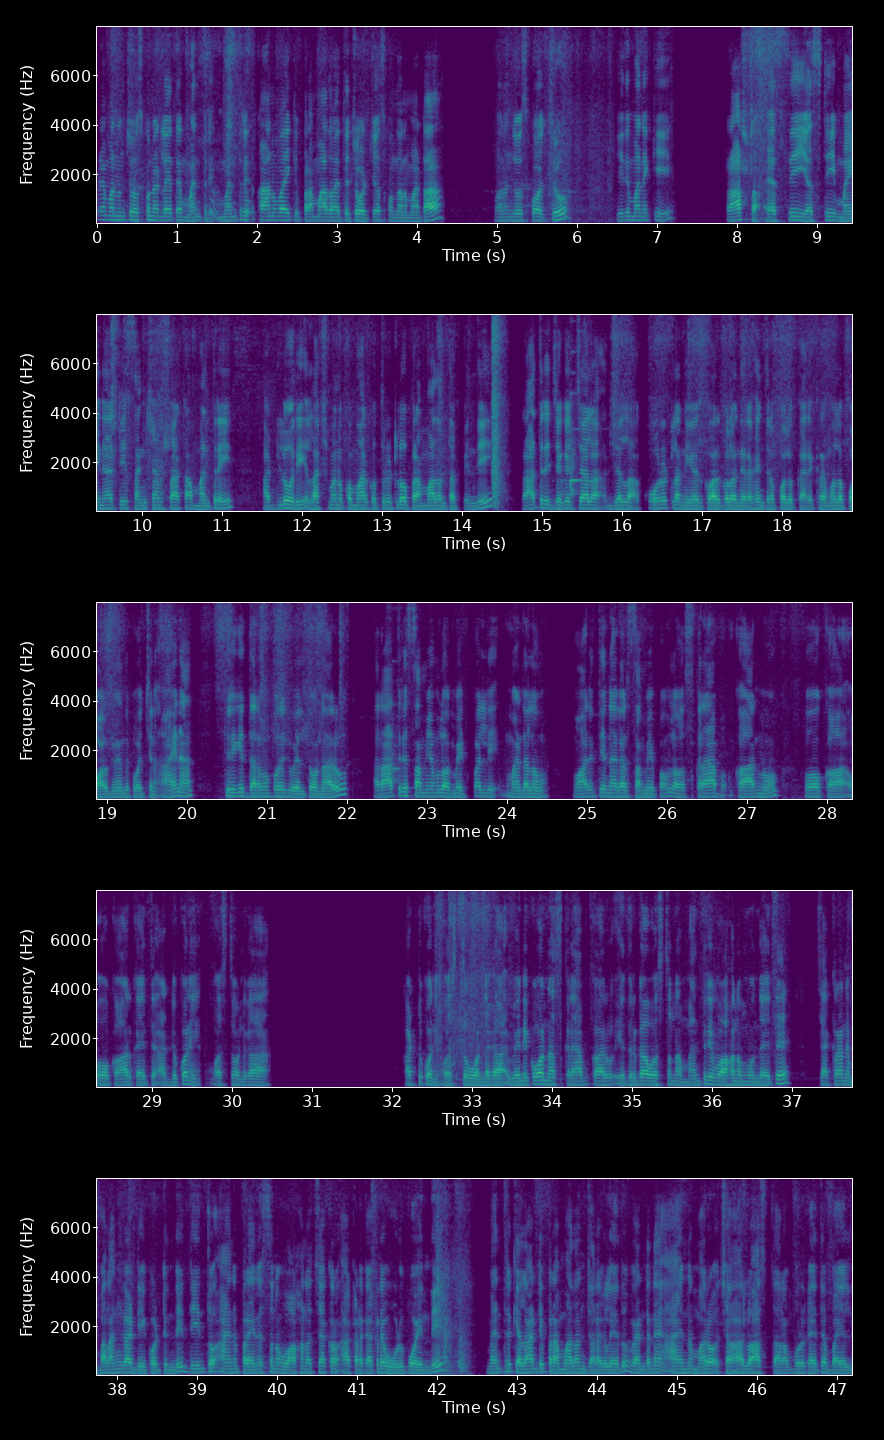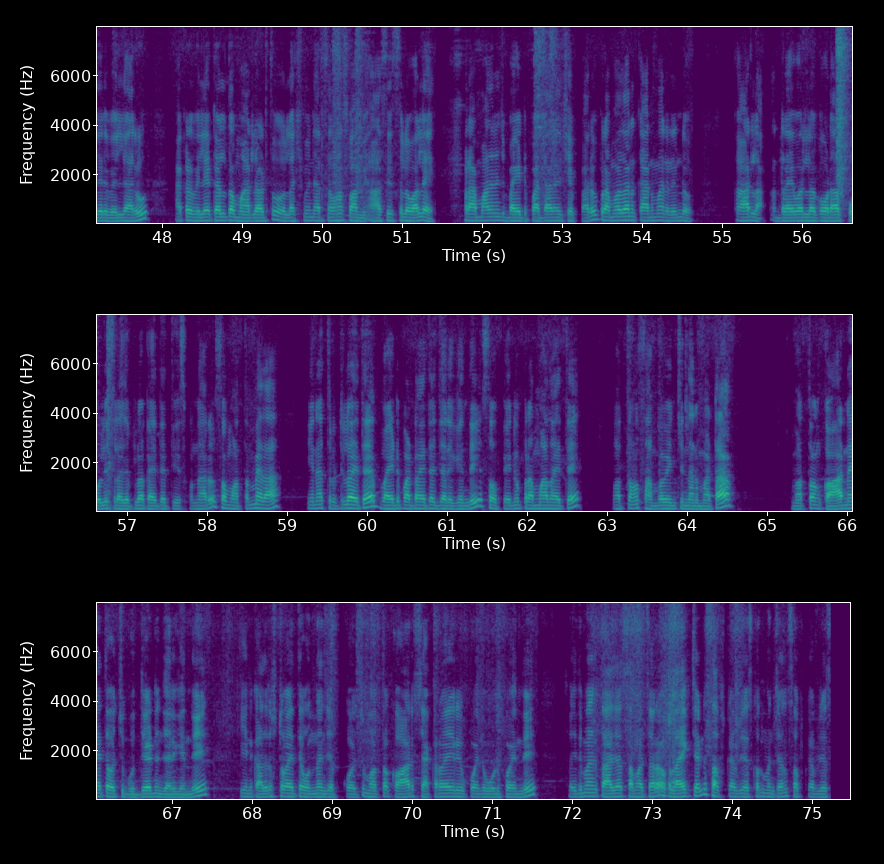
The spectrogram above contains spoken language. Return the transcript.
ఇప్పుడే మనం చూసుకున్నట్లయితే మంత్రి మంత్రి కాన్వాయ్కి ప్రమాదం అయితే చోటు చేసుకుందనమాట మనం చూసుకోవచ్చు. ఇది మనకి రాష్ట్ర ఎస్సీ ఎస్టీ మైనార్టీ సంక్షేమ శాఖ మంత్రి అడ్లూరి లక్ష్మణ్ కుమార్ కుత్రుట్లో ప్రమాదం తప్పింది. రాత్రి జగిత్యాల జిల్లా కోరుట్ల నియోజకవర్గంలో నిర్వహించిన పలు కార్యక్రమాల్లో పాల్గొనేందుకు వచ్చిన ఆయన తిరిగి ధర్మపురికి వెళ్తున్నారు. రాత్రి సమయంలో మెట్పల్లి మండలం మారుతినగర్ సమీపంలో స్క్రాప్ కార్ను ఓ కా ఓ కారుకు అయితే అడ్డుకొని వస్తుండగా కట్టుకొని వస్తూ ఉండగా వెనుక ఉన్న స్క్రాప్ కారు ఎదురుగా వస్తున్న మంత్రి వాహనం ముందు అయితే చక్రాన్ని బలంగా ఢీకొట్టింది. దీంతో ఆయన ప్రయాణిస్తున్న వాహన చక్రం అక్కడికక్కడే ఊడిపోయింది. మంత్రికి ఎలాంటి ప్రమాదం జరగలేదు. వెంటనే ఆయన మరో చార్లు ఆ ధరంపూర్కి అయితే బయలుదేరి వెళ్ళారు. అక్కడ విలేకరులతో మాట్లాడుతూ లక్ష్మీ నరసింహస్వామి ఆశీస్సుల వల్లే ప్రమాదం నుంచి బయటపడ్డారని చెప్పారు. ప్రమాదానికి కారణమైన రెండు కార్ల డ్రైవర్లు కూడా పోలీసుల అదుపులోకి అయితే తీసుకున్నారు. సో మొత్తం మీద ఈయన త్రుటిలో అయితే బయటపడడం అయితే జరిగింది. సో పెను ప్రమాదం అయితే మొత్తం సంభవించిందనమాట. మొత్తం కార్ని అయితే వచ్చి గుద్దేయడం జరిగింది. ఈయనకు అదృష్టం అయితే ఉందని చెప్పుకోవచ్చు. మొత్తం కారు చక్ర వైరిగిపోయింది ఊడిపోయింది. సో ఇది మనకి తాజా సమాచారం. ఒక లైక్ చేయండి సబ్స్క్రైబ్ చేసుకోండి. మన ఛానల్ సబ్స్క్రైబ్ చేసుకోండి.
